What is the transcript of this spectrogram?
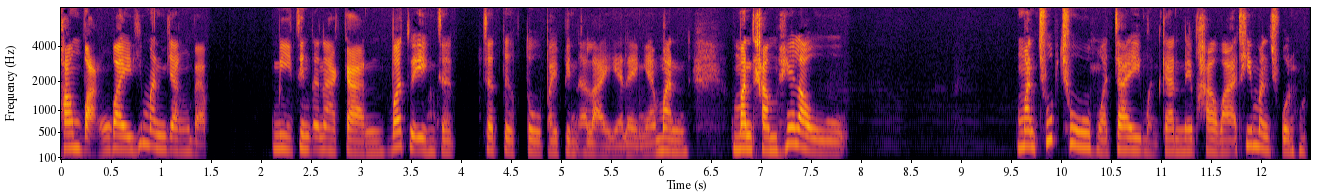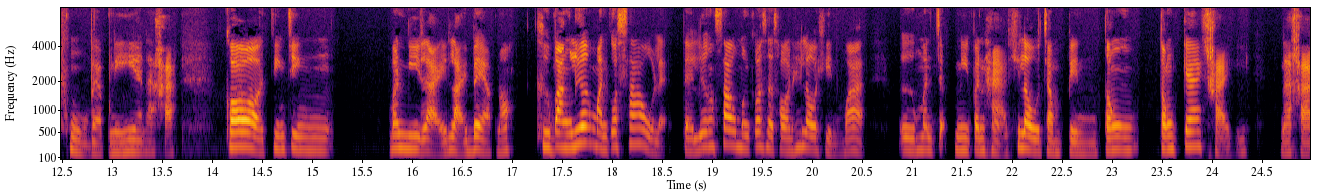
ความหวังวัยที่มันยังแบบมีจินตนาการว่าตัวเองจะจะเติบโตไปเป็นอะไรอะไรเงี้ยมันมันทำให้เรา มันชุบชูหัวใจเหมือนกันในภาวะที่มันชวนหดหู่แบบนี้นะคะ ก็จริงมันมีหลายหลายแบบเนาะ คือบางเรื่องมันก็เศร้าแหละ แต่เรื่องเศร้ามันก็สะท้อนให้เราเห็นว่า เออมันจะมีปัญหาที่เราจำเป็นต้องต้องแก้ไขนะคะ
